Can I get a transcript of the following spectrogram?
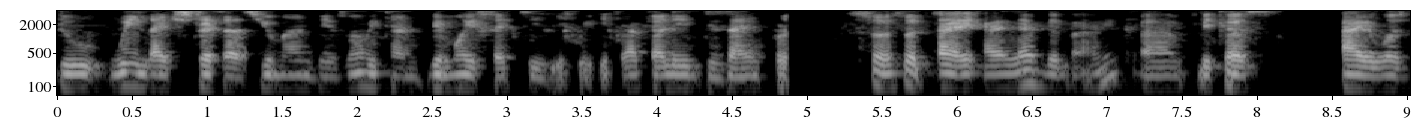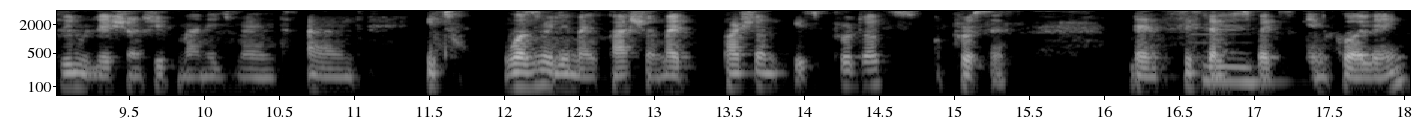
do we like stress as human beings when we can be more effective if we if we actually design so, so I, I left the bank um, because I was doing relationship management and it wasn't really my passion. My passion is products process. Then system mm, specs came calling.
